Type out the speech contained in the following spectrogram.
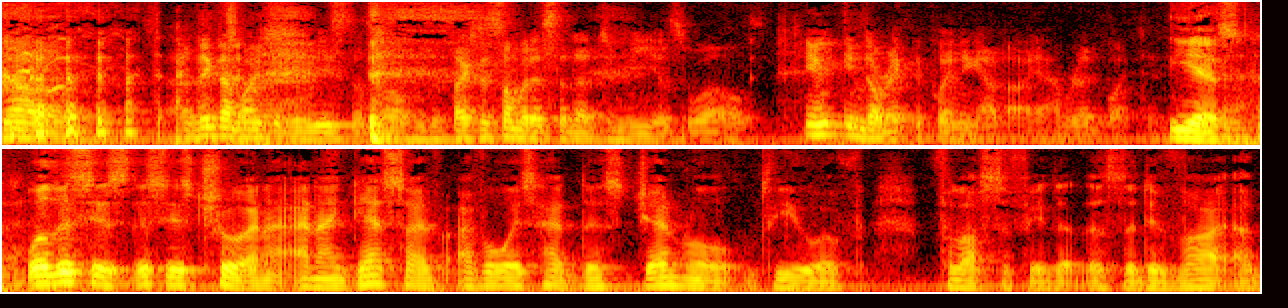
no, I think that might be the reason as well. Because actually, somebody said that to me as well, in, indirectly pointing out I have read Whitehead. Yes, well, this is this is true, and I, and I guess I've I've always had this general view of philosophy that there's a divide, a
